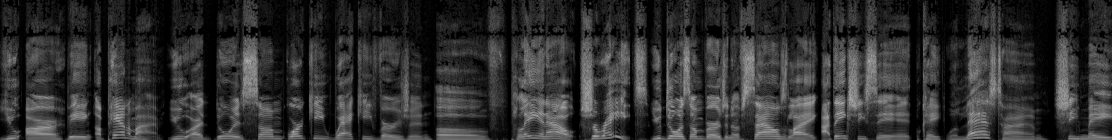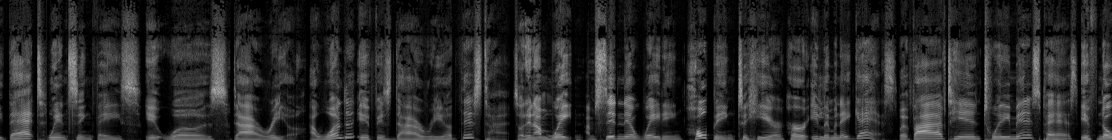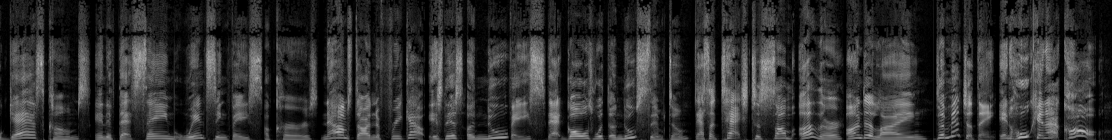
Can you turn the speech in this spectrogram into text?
you are being a pantomime. You are doing some quirky, wacky version of playing out charades. You doing some version of sounds like I think she said said, okay, well, last time she made that wincing face, it was diarrhea. I wonder if it's diarrhea this time. So then I'm waiting. I'm sitting there waiting, hoping to hear her eliminate gas. But 5, 10, 20 minutes pass. If no gas comes, and if that same wincing face occurs, now I'm starting to freak out. Is this a new face that goes with a new symptom that's attached to some other underlying dementia thing? And who can I call?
